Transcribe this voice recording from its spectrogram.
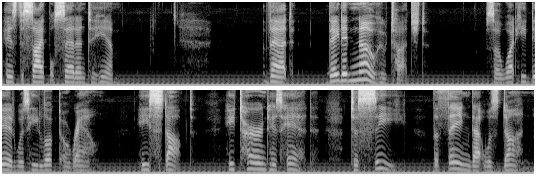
His disciples said unto him that they didn't know who touched. So what he did was he looked around. He stopped he turned his head to see the thing that was done,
